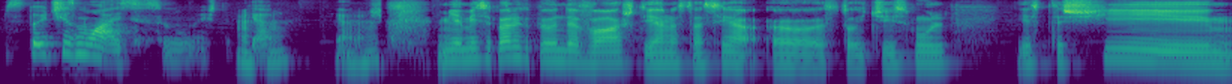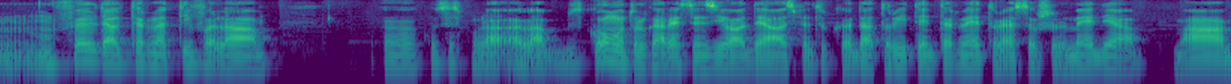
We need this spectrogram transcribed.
stoicismul azi se numește chiar. Uh-huh. chiar așa. Mie mi se pare că pe undeva, știi, Anastasia, uh, stoicismul este și un fel de alternativă la uh, cum să spun, la, la zgomotul care este în ziua de azi, pentru că datorită internetului, a social media, a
